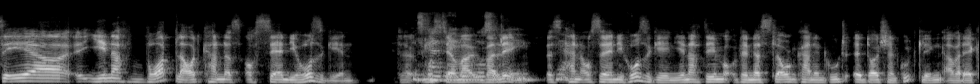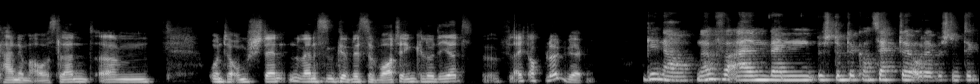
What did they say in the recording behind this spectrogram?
sehr, je nach Wortlaut kann das auch sehr in die Hose gehen. Da das musst du ja mal überlegen. Das ja. kann auch sehr in die Hose gehen, je nachdem, wenn der Slogan kann in gut, äh, Deutschland gut klingen, aber der kann im Ausland ähm, unter Umständen, wenn es gewisse Worte inkludiert, vielleicht auch blöd wirken. Genau, ne? vor allem wenn bestimmte Konzepte oder bestimmte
